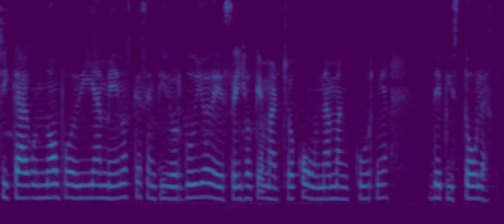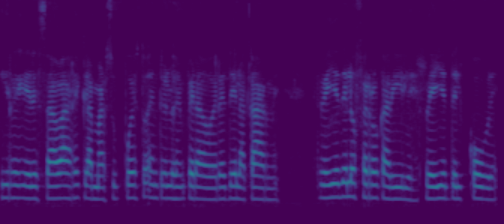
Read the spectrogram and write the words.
Chicago no podía menos que sentir orgullo de ese hijo que marchó con una mancurnia de pistolas y regresaba a reclamar su puesto entre los emperadores de la carne reyes de los ferrocarriles, reyes del cobre,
